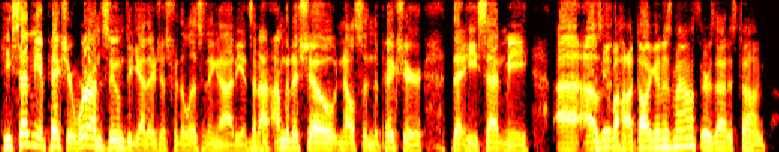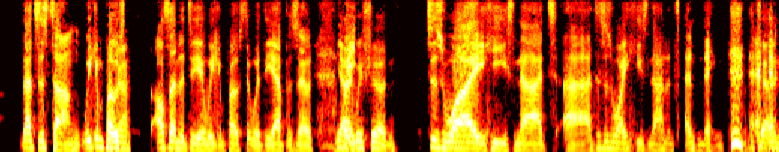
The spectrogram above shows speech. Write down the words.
He sent me a picture. We're on Zoom together, just for the listening audience, and I, I'm gonna show Nelson the picture that he sent me. Uh, Does he have a hot dog in his mouth, or is that his tongue? that's his tongue. We can post. Okay. I'll send it to you. We can post it with the episode. Yeah, But- we should. This is why he's not. Uh, this is why he's not attending. Okay.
